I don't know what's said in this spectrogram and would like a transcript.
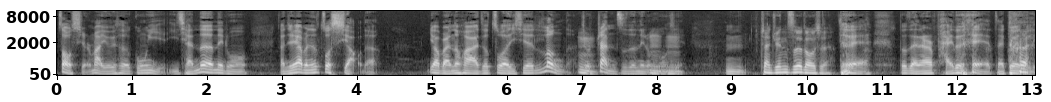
造型嘛。由于它的工艺，以前的那种感觉，要不然就做小的，要不然的话就做一些愣的，就是嗯站姿的那种东西。嗯嗯，站军姿都是，对，都在那儿排队，在柜子里。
